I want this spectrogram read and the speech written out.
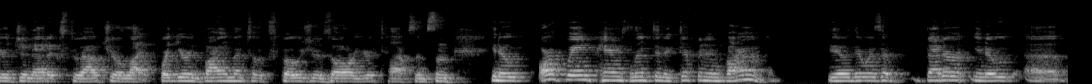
your genetics throughout your life, what your environmental exposures are, your toxins. And, you know, our grandparents lived in a different environment. You know, there was a better, you know, uh,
